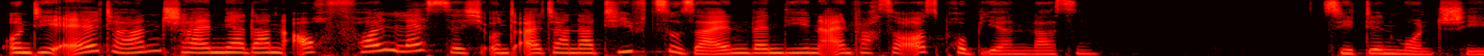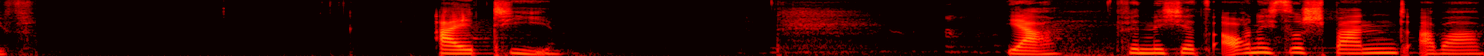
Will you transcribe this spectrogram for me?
Und die Eltern scheinen ja dann auch voll lässig und alternativ zu sein, wenn die ihn einfach so ausprobieren lassen. Zieht den Mund schief. IT. Ja, finde ich jetzt auch nicht so spannend, aber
